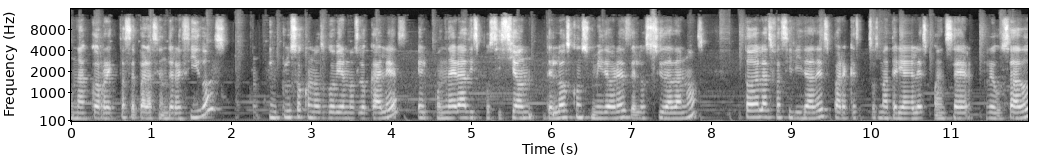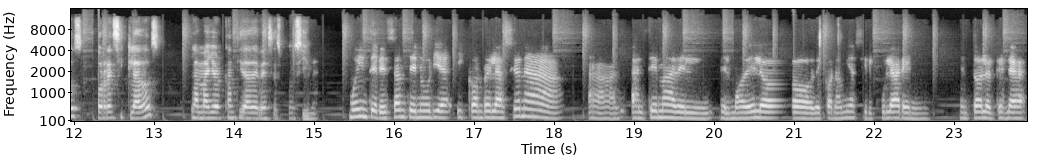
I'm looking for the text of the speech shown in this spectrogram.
una correcta separación de residuos, incluso con los gobiernos locales, el poner a disposición de los consumidores, de los ciudadanos, todas las facilidades para que estos materiales puedan ser reusados o reciclados la mayor cantidad de veces posible. Muy interesante, Nuria. Y con relación al tema del, modelo de economía circular en, todo lo que es la,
